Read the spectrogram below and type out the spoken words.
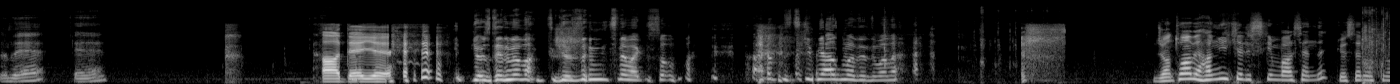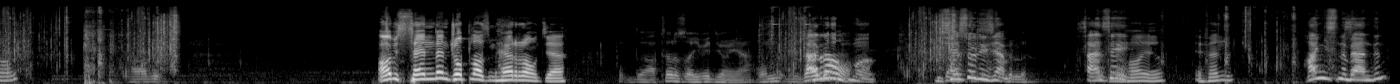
R E A, D, Y. Gözlerime baktı. Gözlerimin içine baktı sonunda. Hayat hiç kim yazma dedi bana. Cantu abi hangi ikili skin var sende? Göster bakayım abi. Abi Abi senden drop lazım her round ya. atarız ayıp ediyorsun ya. Onu, güzel Her round mu? Bir şey söyleyeceğim. Sensei Oha ya. Efendim? hangisini beğendin?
